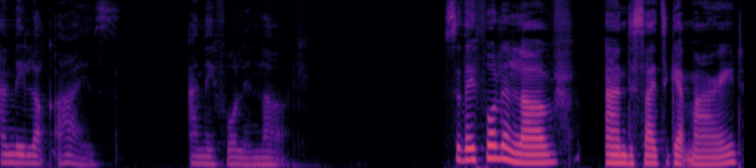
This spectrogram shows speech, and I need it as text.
and they lock eyes and they fall in love. So they fall in love and decide to get married.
